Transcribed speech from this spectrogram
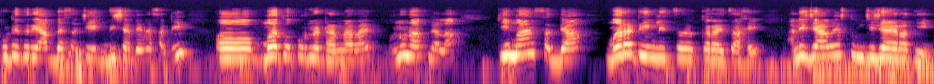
कुठेतरी अभ्यासाची एक दिशा देण्यासाठी महत्त्वपूर्ण महत्त्वपूर्ण ठरणार आहेत. म्हणून आपल्याला किमान सध्या मराठी इंग्लिशचं करायचं आहे. आणि ज्यावेळेस तुमची जाहिरात येईल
